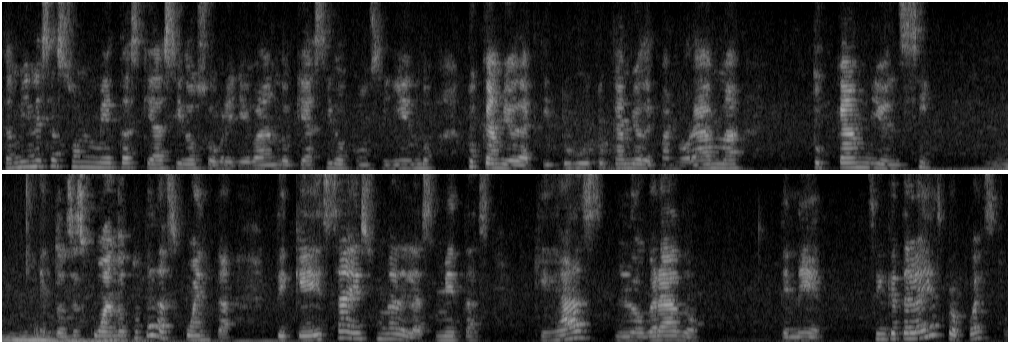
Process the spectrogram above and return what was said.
También esas son metas que has ido sobrellevando, que has ido consiguiendo, tu cambio de actitud, tu cambio de panorama, tu cambio en sí. Entonces, cuando tú te das cuenta de que esa es una de las metas que has logrado tener sin que te la hayas propuesto,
